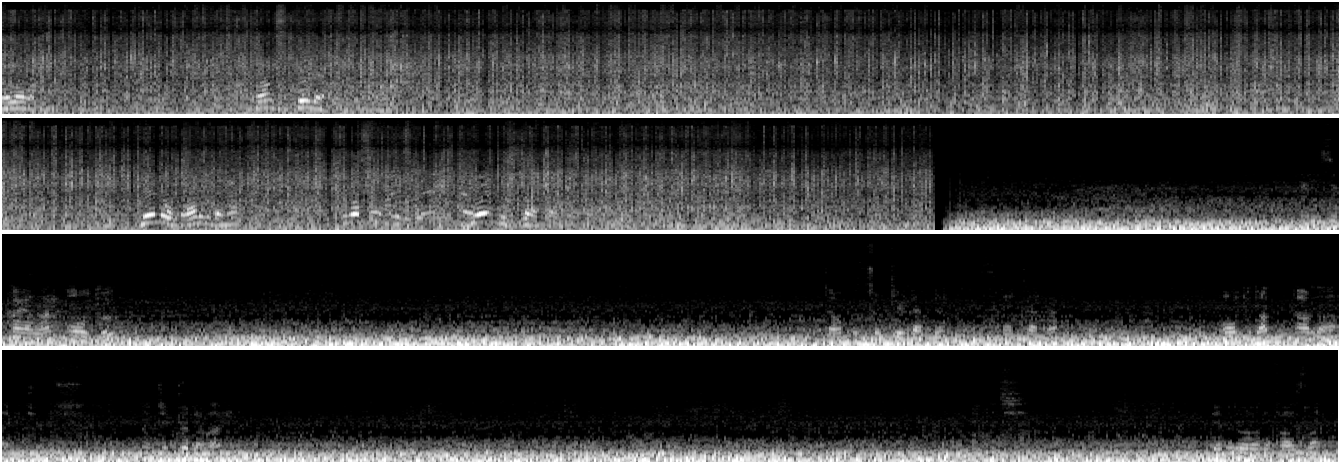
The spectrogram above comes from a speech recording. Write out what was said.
Yola bak. Kars göle. Göl oldu harbiden ha. Burası gölmüş zaten. Kırmızı kayalar, oltu, Siventler'de, Simentler'den Oltu'dan Ardahan'a geçiyoruz. Önce göle var. demir oranı fazla.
